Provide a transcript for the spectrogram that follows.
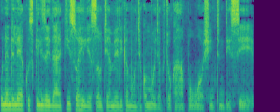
Unaendelea kusikiliza idhaa ya Kiswahili ya Sauti ya Amerika moja kwa moja kutoka hapo Washington DC.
